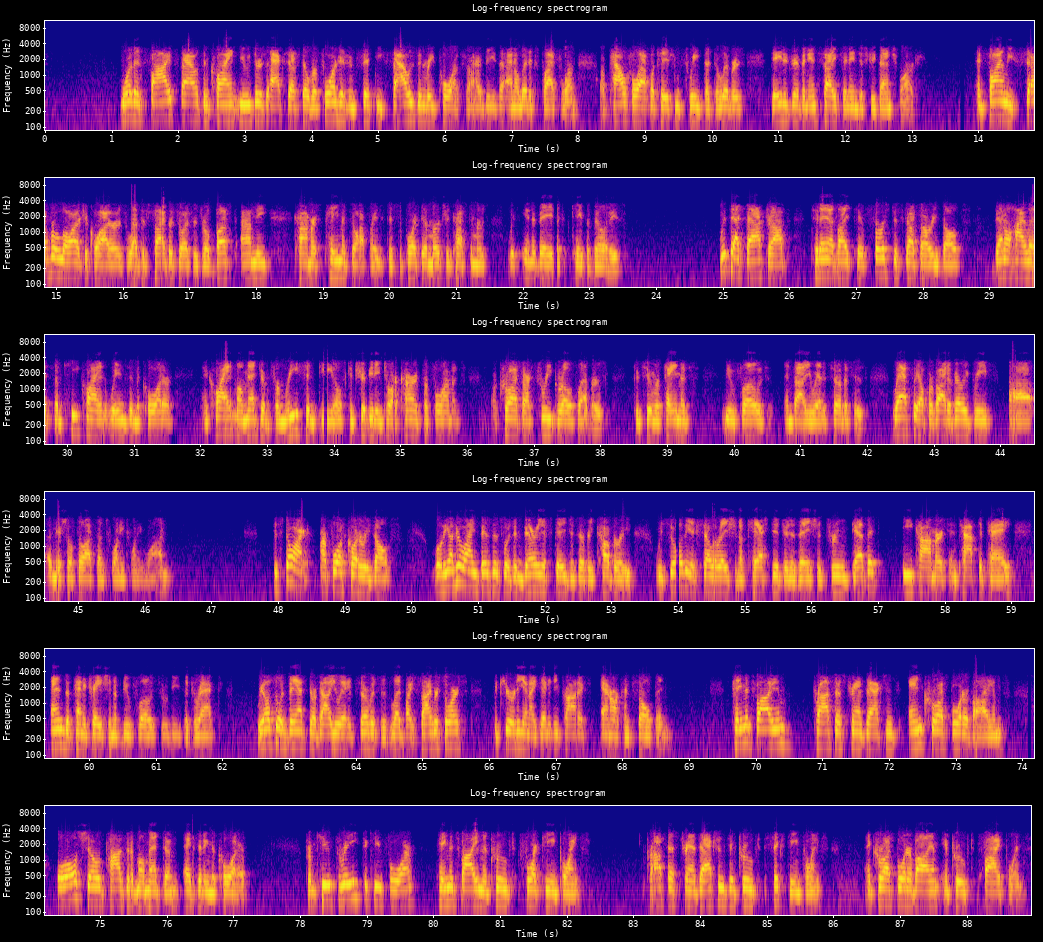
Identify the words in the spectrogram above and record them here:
More than 5,000 client users accessed over 450,000 reports on our Visa Analytics Platform, a powerful application suite that delivers data-driven insights and industry benchmarks. And finally, several large acquirers leveraged CyberSource's robust omni-commerce payments offerings to support their merchant customers with innovative capabilities. With that backdrop, today I'd like to first discuss our results, I'll highlight some key client wins in the quarter and client momentum from recent deals contributing to our current performance across our three growth levers, consumer payments, new flows, and value-added services. Lastly, I'll provide a very brief uh, initial thoughts on 2021. To start, our fourth quarter results. While the underlying business was in various stages of recovery, we saw the acceleration of cash digitization through debit, e-commerce, and tap-to-pay, and the penetration of new flows through Visa Direct. We also advanced our value-added services led by CyberSource, security and identity products, and our consulting. Payments volume, processed transactions, and cross-border volumes all showed positive momentum exiting the quarter. From Q3 to Q4, payments volume improved 14 points. Processed transactions improved 16 points, and cross-border volume improved five points.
